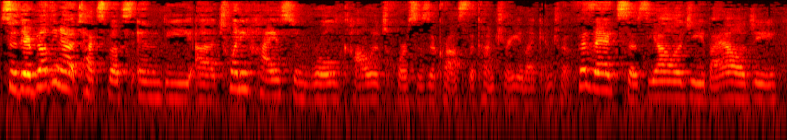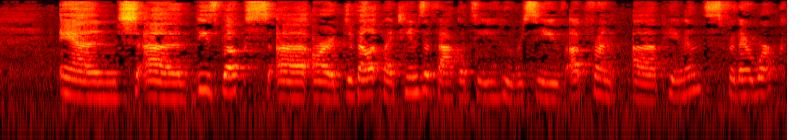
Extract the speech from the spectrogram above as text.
So they're building out textbooks in the uh, 20 highest enrolled college courses across the country, like intro physics, sociology, biology. And uh, these books uh, are developed by teams of faculty who receive upfront uh, payments for their work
